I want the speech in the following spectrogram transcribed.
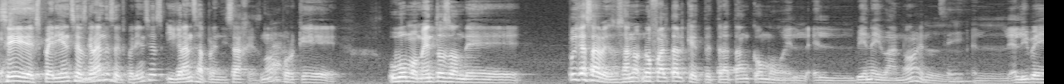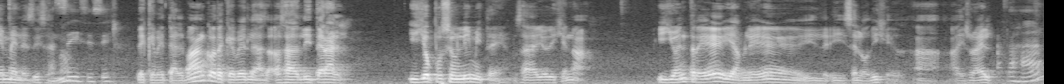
sí, experiencias, grandes experiencias y grandes aprendizajes, ¿no? Porque hubo momentos donde, pues ya sabes, o sea, no, no falta el que te tratan como el, el viene y va, ¿no? El, el, IBM les dicen, ¿no? Sí, sí, sí. De que vete al banco, de que vete, o sea, literal. Y yo puse un límite, o sea, yo dije, no. Y yo entré y hablé y, se lo dije a, Israel. Ajá.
